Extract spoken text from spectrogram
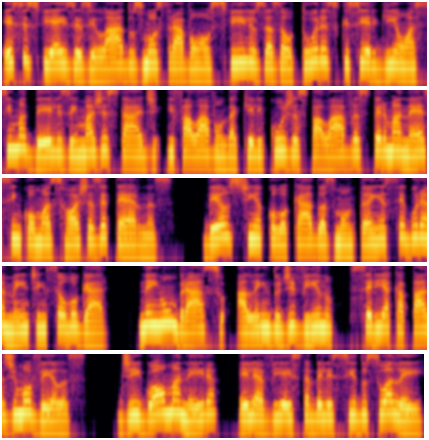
Esses fiéis exilados mostravam aos filhos as alturas que se erguiam acima deles em majestade e falavam daquele cujas palavras permanecem como as rochas eternas. Deus tinha colocado as montanhas seguramente em seu lugar, Nenhum braço, além do divino, seria capaz de movê-las. De igual maneira, ele havia estabelecido sua lei.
